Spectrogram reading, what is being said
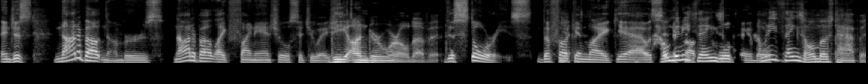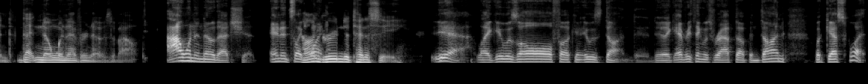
and just not about numbers, not about like financial situations, the underworld of it, the stories, the fucking like, yeah, I was how many things, how many things almost happened that no one ever knows about. I want to know that shit. And it's like Jon Gruden to Tennessee. Yeah, like it was all fucking it was done, dude. Like everything was wrapped up and done. But guess what?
